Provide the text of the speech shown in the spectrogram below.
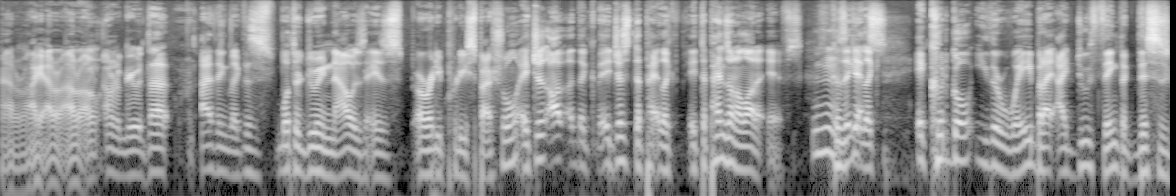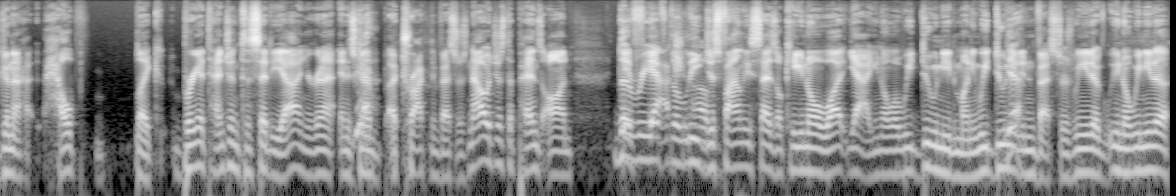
I don't know. I, I, don't, I don't. I don't agree with that. I think like this is what they're doing now is is already pretty special. It just uh, like it just depends. Like it depends on a lot of ifs because yes. like it could go either way. But I, I do think like this is gonna help like bring attention to Serie A and you're gonna and it's gonna attract investors. Now it just depends on. The if, if the league of- just finally says, okay, you know what? Yeah, you know what? We do need money. We do need Yeah. investors. We need to, you know, we need to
